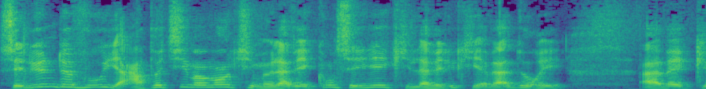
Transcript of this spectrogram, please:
C'est l'une de vous, il y a un petit moment qui me l'avait conseillé, qui l'avait lu, qui avait adoré. Avec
